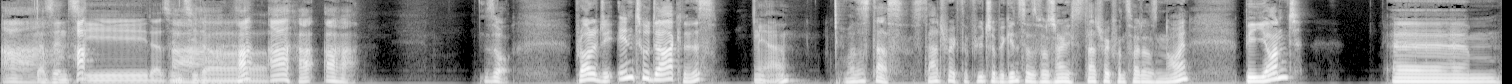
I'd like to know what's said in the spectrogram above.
Ah. Da sind sie, da sind sie Aha, da. aha, aha. So. Prodigy Into Darkness. Ja. Was ist das? Star Trek The Future Begins, das ist wahrscheinlich Star Trek von 2009. Beyond, ähm,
